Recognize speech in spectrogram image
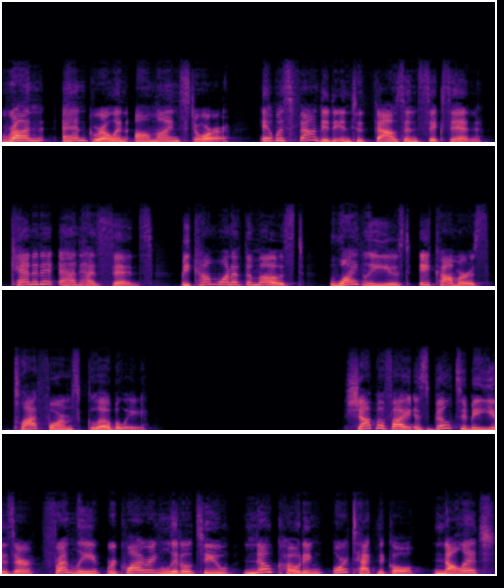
run, and grow an online store. It was founded in 2006 in Canada and has since become one of the most widely used e-commerce platforms globally. Shopify is built to be user-friendly, requiring little to no coding or technical knowledge.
